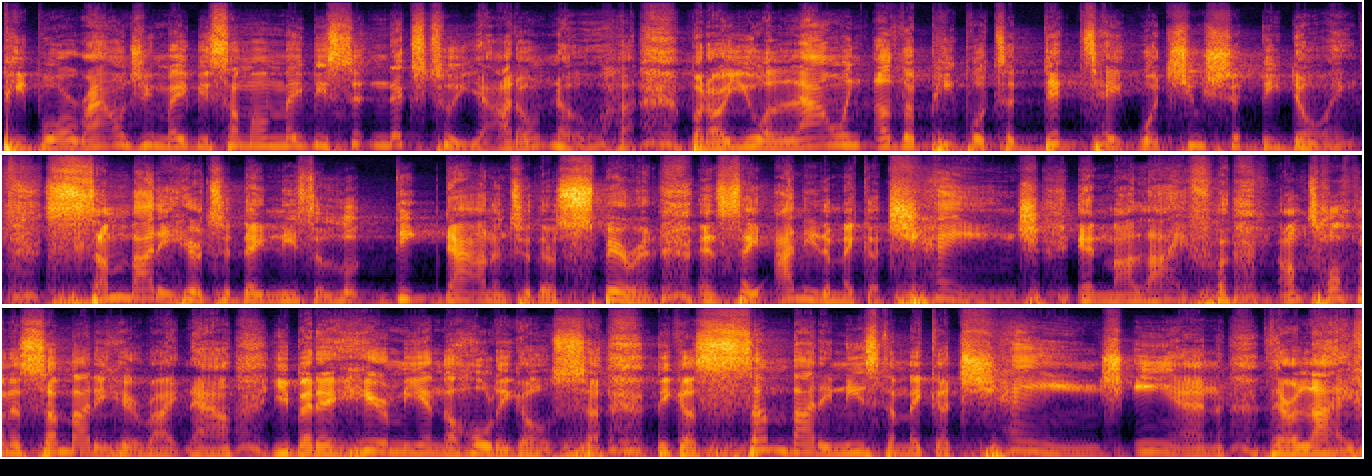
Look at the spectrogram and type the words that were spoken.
people around you, maybe someone may be sitting next to you, I don't know, but are you allowing other people to dictate what you should be doing? Somebody here today needs to look deep down into their spirit and say, I need to make a change in my life. I'm talking to somebody here right now. You better hear me in the Holy Ghost because somebody needs to make a change in in their life.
